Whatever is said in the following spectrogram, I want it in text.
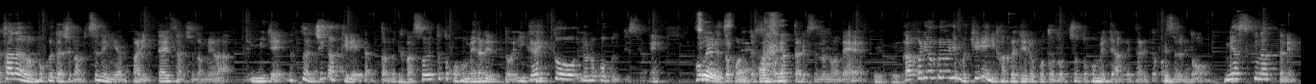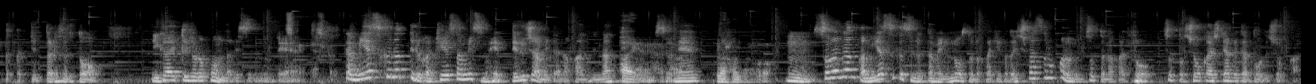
ただ僕たちが常にやっぱり第三者の目が見て、字が綺麗だったりとか、そういったところ褒められると意外と喜ぶんですよね。褒めるところってそこだったりするので、うんうん学力よりも綺麗に書けていることとちょっと褒めてあげたりとかすると、見やすくなったねとかって言ったりすると、意外と喜んだりするので、見やすくなってるから計算ミスも減ってるじゃんみたいな感じになってくるんですよね。に。なるほど。うん。それなんか見やすくするためにノートの書き方、一番その頃にちょっとなんか今日ちょっと紹介してあげたらどうでしょうか？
